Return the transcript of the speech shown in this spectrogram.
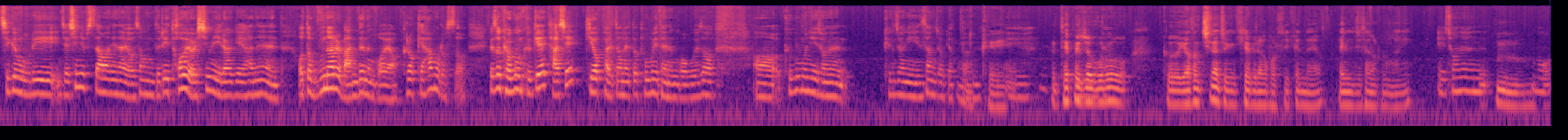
지금 우리 이제 신입사원이나 여성들이 더 열심히 일하게 하는 어떤 문화를 만드는 거예요. 그렇게 함으로써. 그래서 결국은 그게 다시 기업 발전에 또 도움이 되는 거고. 그래서 어, 그 부분이 저는 굉장히 인상적이었던. 오케이. 예. 그 대표적으로 그 여성 친화적인 기업이라고 볼 수 있겠네요. LG 생활건강이. 예, 저는 음. 뭐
